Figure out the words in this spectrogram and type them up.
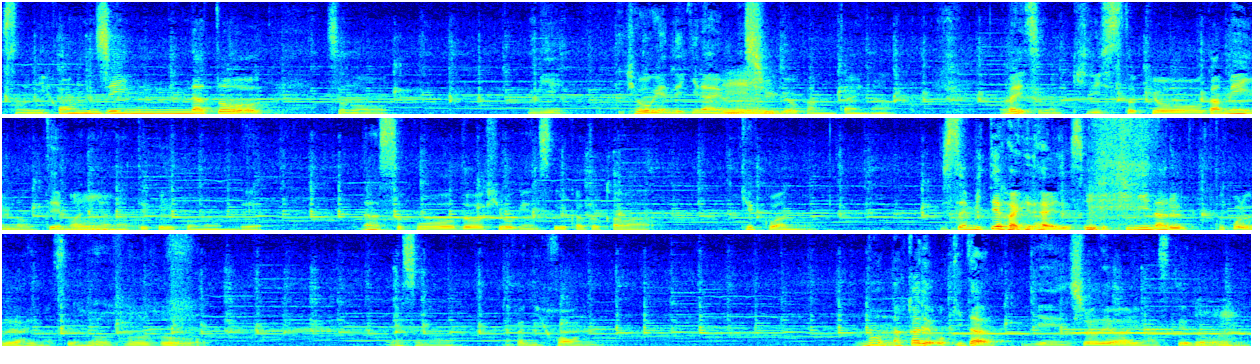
その日本人だとそのみ表現できないよううん。な宗教観みたいな、やっぱりそのキリスト教がメインのテーマにはなってくると思うんで、だからそこをどう表現するかとかは結構あの実際見てはいないですけど 気になるところではありますよね。そうそうそう。ねそのなんか日本の中で起きた現象ではありますけど、うん。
